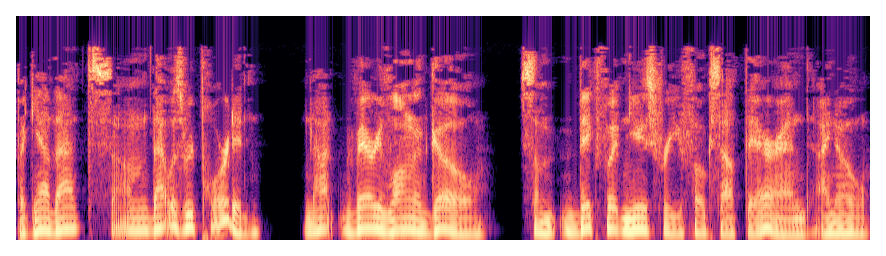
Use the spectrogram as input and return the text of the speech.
But yeah, that's, um, that was reported not very long ago. Some Bigfoot news for you folks out there. And I know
